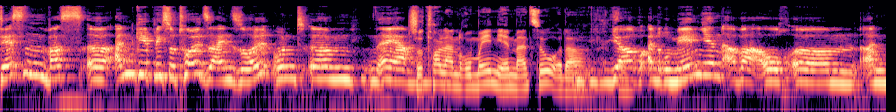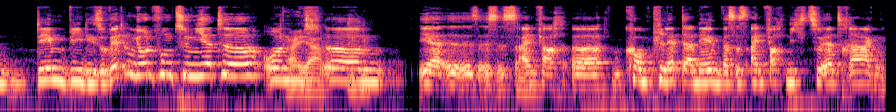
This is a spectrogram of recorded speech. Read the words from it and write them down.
dessen, was äh, angeblich so toll sein soll. Und ähm, naja. So toll an Rumänien, meinst du? Oder? Ja, an Rumänien, aber auch ähm, an dem, wie die Sowjetunion funktionierte. Und ah, ja. ähm, mhm. Ja, es, es ist einfach äh, komplett daneben. Das ist einfach nicht zu ertragen.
